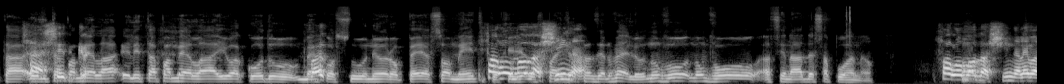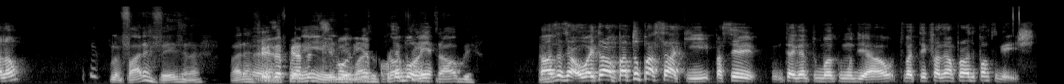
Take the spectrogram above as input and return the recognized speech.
Tá, Tá ele, tá pra melar, ele tá pra melar aí o acordo Mercosul-União Europeia somente Falou porque mal da China. dizendo, velho, não vou, não vou assinar dessa porra, não. Falou Ó. mal da China, lembra não? Várias vezes, né? Várias É. vezes. Fez a piada de ele, Cebolinha, mas o pô. Cebolinha. Weintraub. Fala assim, ó, o Weintraub, pra tu passar aqui, pra ser integrante do Banco Mundial, tu vai ter que fazer uma prova de português.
